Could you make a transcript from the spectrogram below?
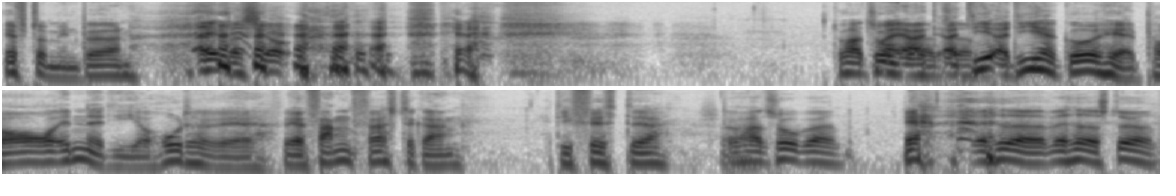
efter mine børn. Ej, hvor sjovt. Ja. Du har to og, børn, og, så. og, de, og de har gået her et par år, inden at de overhovedet har været, været fanget første gang. De fisk der. Du har to børn. Ja. Hvad hedder, hvad hedder støren?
